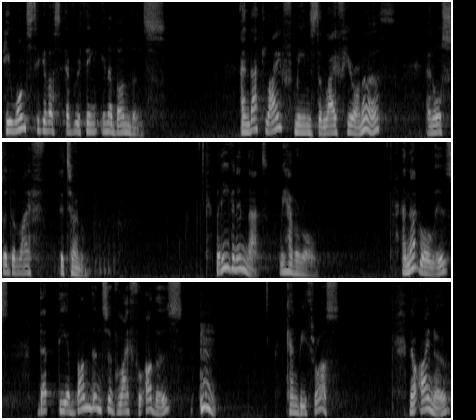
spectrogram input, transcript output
He wants to give us everything in abundance. And that life means the life here on earth and also the life eternal. But even in that, we have a role. And that role is that the abundance of life for others can be through us. Now, I know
